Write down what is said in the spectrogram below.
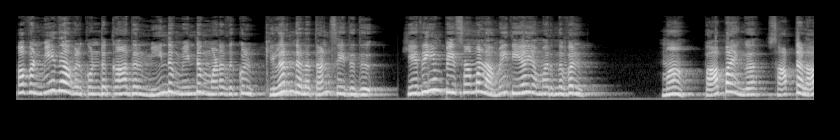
அவன் மீது அவள் கொண்ட காதல் மீண்டும் மீண்டும் மனதுக்குள் கிளர்ந்தளத்தான் செய்தது. எதையும் பேசாமல் அமைதியாய் அமர்ந்தவள் மா பாப்பா எங்க? சாப்பிட்டலா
